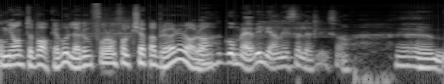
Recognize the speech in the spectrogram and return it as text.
om jag inte bakar bullar, då får de folk köpa bröd idag då. Ja, gå med viljan istället liksom. Ehm,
